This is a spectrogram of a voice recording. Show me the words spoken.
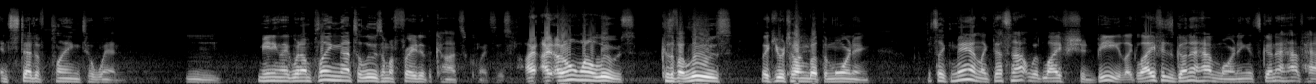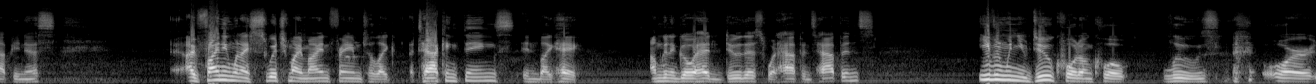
instead of playing to win. Mm. Meaning, like when I'm playing not to lose, I'm afraid of the consequences. I, I don't want to lose because if I lose, like you were talking about the mourning, it's like, man, like that's not what life should be. Like life is going to have mourning, it's going to have happiness. I'm finding when I switch my mind frame to like attacking things and like, hey, I'm going to go ahead and do this. What happens, happens. Even when you do, quote unquote, lose or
